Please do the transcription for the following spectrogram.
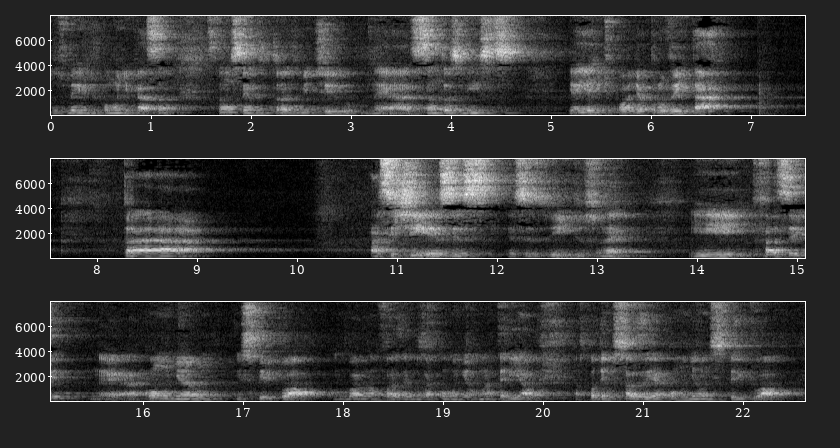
dos meios de comunicação, estão sendo transmitidas né, as Santas Missas. E aí a gente pode aproveitar para assistir esses, esses vídeos né, e fazer né, a comunhão espiritual. Embora não fazemos a comunhão material, nós podemos fazer a comunhão espiritual.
